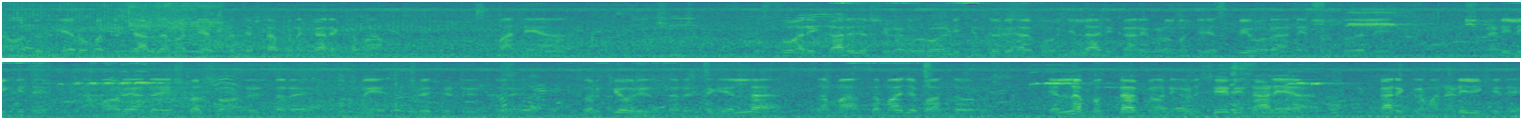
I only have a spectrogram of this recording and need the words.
ನವದುರ್ಗಿಯರು ಮತ್ತು ಶಾರದಾ ಮಾತೆಯ ಪ್ರತಿಷ್ಠಾಪನಾ ಕಾರ್ಯಕ್ರಮ ಮಾನ್ಯ ಉಸ್ತುವಾರಿ ಕಾರ್ಯದರ್ಶಿಗಳು ರೋಹಿಣಿ ಸಿಂಧೂರಿ ಹಾಗೂ ಜಿಲ್ಲಾಧಿಕಾರಿಗಳು ಮತ್ತು ಎಸ್ ಪಿ ಅವರ ನೇತೃತ್ವದಲ್ಲಿ ನಡೀಲಿಕ್ಕಿದೆ. ನಮ್ಮವರೇ ಆದ ಯಶ್ಪಾಲ್ ಚೌಹಾಣ್ ಇರ್ತಾರೆ ಗುರ್ಮೆ ಸುರೇಶ್ ಶೆಟ್ಟಿ ಇರ್ತಾರೆ ಅವರು ಇರ್ತಾರೆ. ಹಾಗೆ ಎಲ್ಲ ನಮ್ಮ ಸಮಾಜ ಬಾಂಧವರು, ಎಲ್ಲ ಭಕ್ತಾಭಿಮಾನಿಗಳು ಸೇರಿ ನಾಳೆಯ ಕಾರ್ಯಕ್ರಮ ನಡೀಲಿಕ್ಕಿದೆ.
